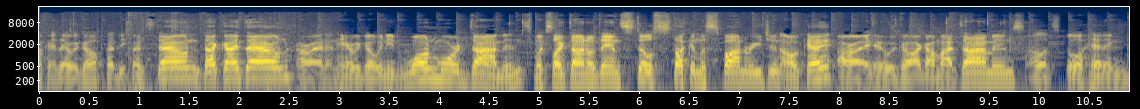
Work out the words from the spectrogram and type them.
Okay, there we go. Bed defense down. That guy down. All right, and here we go. We need one more diamond. Looks like Dino Dan's still stuck in the spawn region. Okay. All right, here we go. I got my diamonds. Now let's go ahead and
